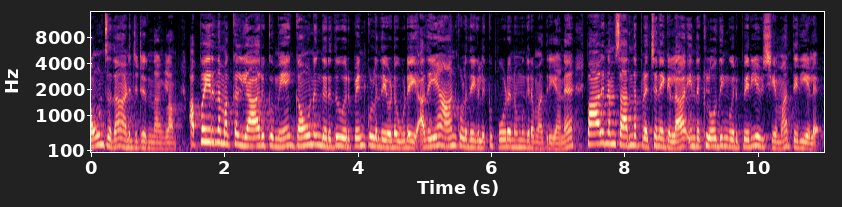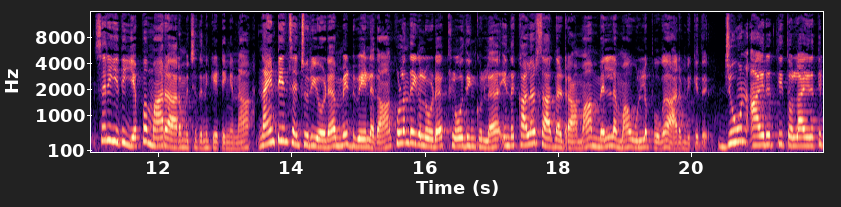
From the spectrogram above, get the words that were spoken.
கவுன்ஸை தான் அணிஞ்சிட்டு இருந்தாங்களாம். அப்ப இருந்த மக்கள் யாருக்குமே கவுனுங்கிறது ஒரு பெண் குழந்தையோட உடை அதை ஏன் ஆண் குழந்தைகளுக்கு போடணுங்கிற மாதிரியான பாலினம் சார்ந்த பிரச்சனைகளா இந்த க்ளோதிங் ஒரு பெரிய விஷயமா தெரியல. சரி இது எப்ப மாற ஆரம்பிச்சதுன்னு கேட்டீங்கன்னா நைன்டீன் செஞ்சுரியோட மிட் வேல தான் குழந்தைகளோட க்ளோதிங்குள்ள இந்த கலர் சார்ந்த டிராமா மெல்லமா உள்ள போக ஆரம்பிக்குது. ஜூன் ஆயிரத்தி தொள்ளாயிரத்தி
